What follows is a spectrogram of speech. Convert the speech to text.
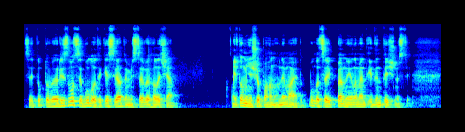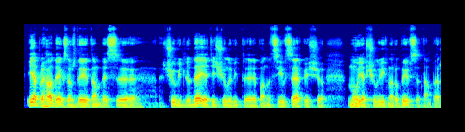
Це, тобто, Різдво це було таке свято місцевих галичан. І в тому нічого поганого немає. Тобто було це як певний елемент ідентичності. І я пригадую, як завжди, там десь е, чув від людей, а ті чули від е, панотців в церкві, що ну, як чоловік народився там 1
